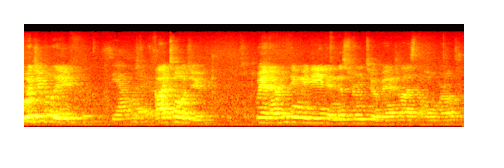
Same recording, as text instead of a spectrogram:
Would you believe if I told you we had everything we need in this room to evangelize the whole world?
